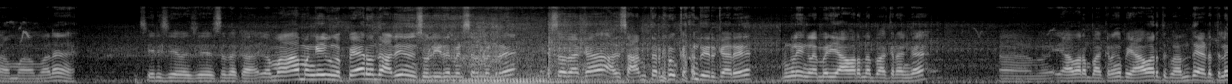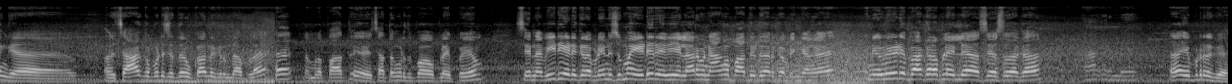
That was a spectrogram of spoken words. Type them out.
ஆமாம் ஆமாண்ணே. சரி சரி சரி சதாக்கா. ஆமாம் ஆமாங்க இவங்க பேர் வந்து அதையும் சொல்லிடுறேன் மென்ஷன் பண்ணுறேன் சதாக்கா அது சாமி தரணும் உட்காந்து இருக்காரு. இவங்களும் எங்களை மாதிரி வியாபாரம் தான் பார்க்குறாங்க வியாபாரம் பார்க்குறாங்க இப்போ வியாபாரத்துக்கு வந்த இடத்துல இங்கே அந்த சாக்கை போட்டு சத்தம் உட்காந்துக்கு இருந்தாப்புல நம்மளை பார்த்து சத்தம் கொடுத்து போவாப்புல இப்பயும். சரி நான் வீடியோ எடுக்கிறேன் அப்படின்னு சும்மா எடு ரவி எல்லாருமே நாங்கள் பார்த்துட்டு தான் இருக்கோம் அப்படிங்காங்க. நீங்கள் வீடியோ பார்க்குறப்பல இல்லையா சேசதாக்கா ஆ எப்படி இருக்கு?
